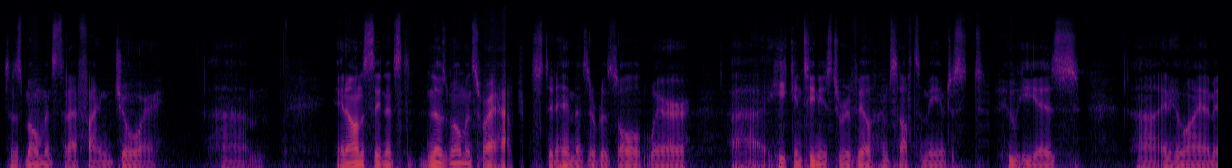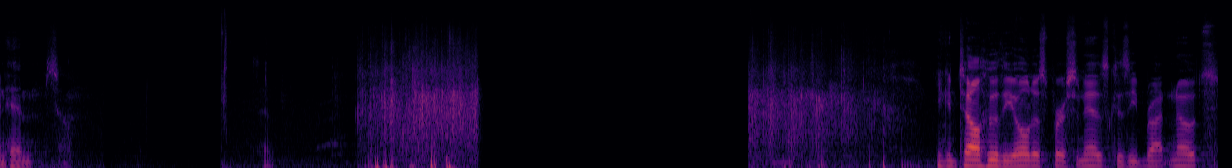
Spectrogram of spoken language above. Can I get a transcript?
it's those moments that I find joy. Um, and honestly, it's in those moments where I have trusted Him as a result, where uh, He continues to reveal Himself to me of just who He is uh, and who I am in Him. So. You can tell who the oldest person is because he brought notes.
